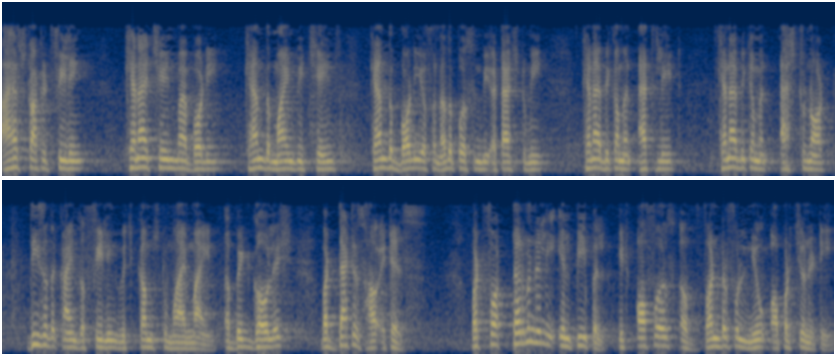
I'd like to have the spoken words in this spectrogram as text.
I have started feeling, can I change my body? Can the mind be changed? Can the body of another person be attached to me? Can I become an athlete? Can I become an astronaut? These are the kinds of feeling which comes to my mind. A bit ghoulish, but that is how it is. But for terminally ill people, it offers a wonderful new opportunity,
